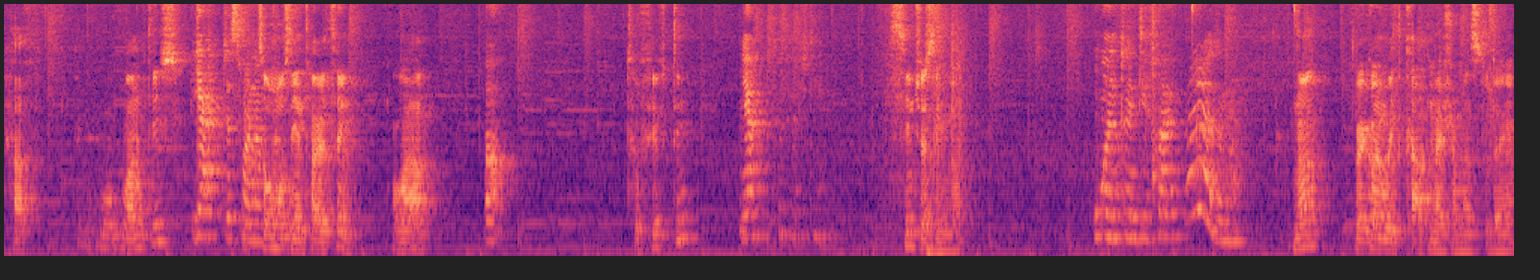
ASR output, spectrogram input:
Half, one of these? Yeah, just one of. It's almost them. the entire thing. Wow, Oh, 250? yeah, two fifty. It's interesting though. One twenty-five. I don't know. No, we're going with cup measurements today,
